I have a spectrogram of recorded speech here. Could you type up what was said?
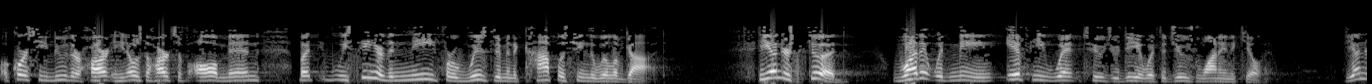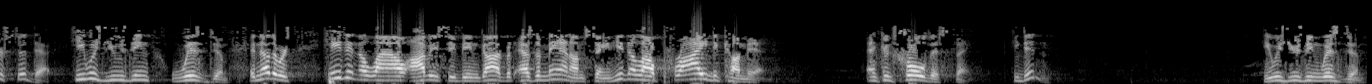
Of course, he knew their heart. He knows the hearts of all men. But we see here the need for wisdom in accomplishing the will of God. He understood what it would mean if he went to Judea with the Jews wanting to kill him. He understood that. He was using wisdom. In other words, he didn't allow, obviously being God, but as a man, I'm saying, he didn't allow pride to come in and control this thing. He didn't. He was using wisdom.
